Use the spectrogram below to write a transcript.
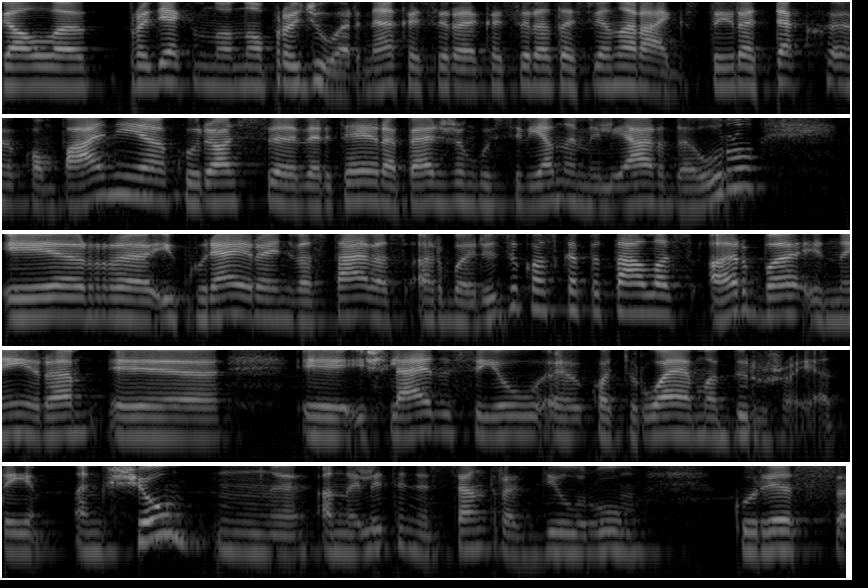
gal pradėkime nuo, nuo pradžių, ar ne, kas yra, kas yra tas vienaragis. Tai yra tech kompanija, kurios vertė yra peržengusi 1 milijardą eurų ir į kurią yra investavęs arba rizikos kapitalas, arba jinai yra e, e, išleidusi jau e, kotiruojama biržoje. Tai anksčiau m, analitinis centras Deal Room kuris e,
